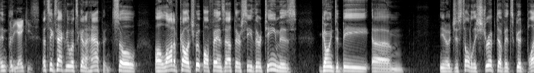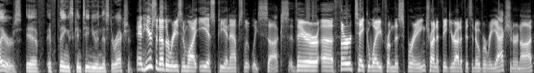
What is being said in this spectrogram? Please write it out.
and, for the Yankees. That's exactly what's going to happen. So a lot of college football fans out there see their team is going to be, um, you know, just totally stripped of its good players if if things continue in this direction. And here's another reason why ESPN absolutely sucks. Their uh, third takeaway from this spring, trying to figure out if it's an overreaction or not,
